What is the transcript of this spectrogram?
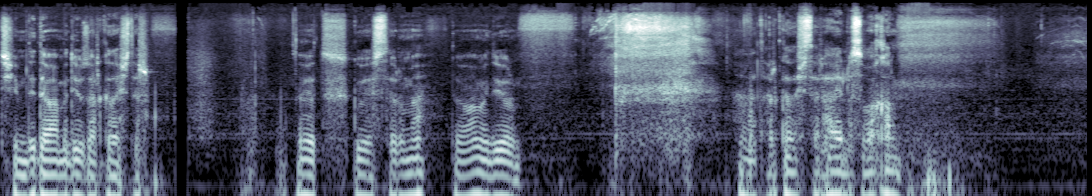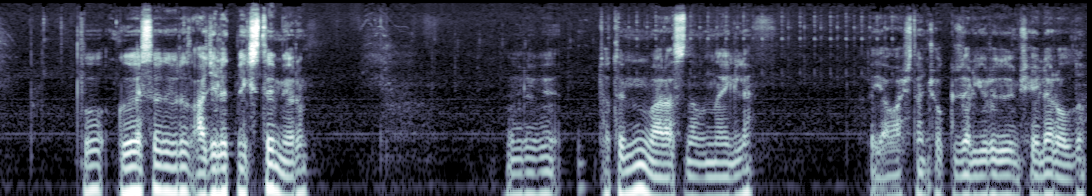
Şimdi devam ediyoruz arkadaşlar. Evet, questlerime devam ediyorum. Evet arkadaşlar hayırlısı bakalım. Bu quest'lerde biraz acele etmek istemiyorum. Böyle bir totemim var aslında bununla ilgili. Böyle yavaştan çok güzel yürüdüğüm şeyler oldu.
